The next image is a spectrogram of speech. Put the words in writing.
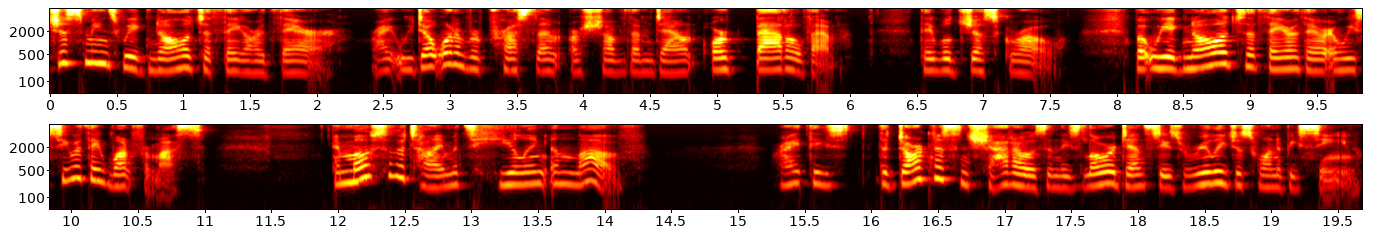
just means we acknowledge that they are there right? We don't want to repress them or shove them down or battle them. They will just grow. But we acknowledge that they are there and we see what they want from us. And most of the time, it's healing and love, right? These, the darkness and shadows and these lower densities really just want to be seen.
